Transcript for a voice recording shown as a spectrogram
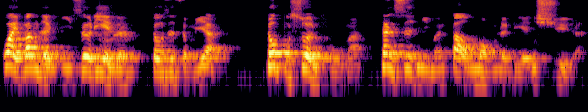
外邦人以色列人都是怎么样，都不顺服嘛，但是你们到蒙了连续了。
